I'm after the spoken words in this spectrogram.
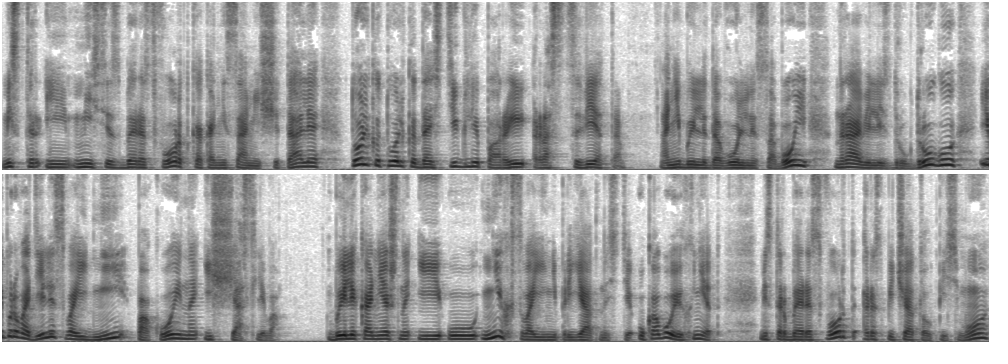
Мистер и миссис Берресфорд, как они сами считали, только-только достигли поры расцвета. Они были довольны собой, нравились друг другу и проводили свои дни покойно и счастливо. Были, конечно, и у них свои неприятности, у кого их нет. Мистер Берресфорд распечатал письмо,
